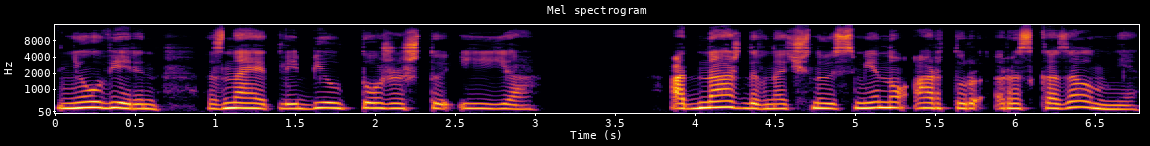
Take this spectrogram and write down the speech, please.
Не уверен, знает ли Билл то же, что и я. Однажды в ночную смену Артур рассказал мне,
